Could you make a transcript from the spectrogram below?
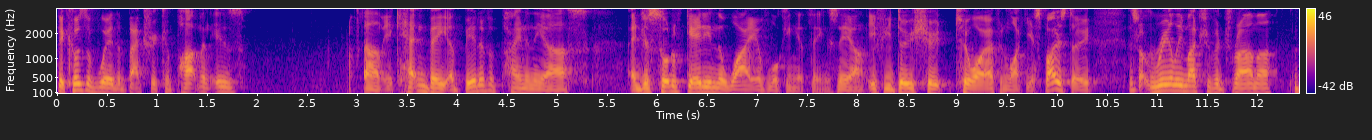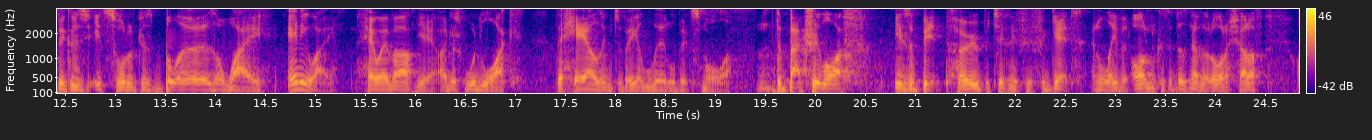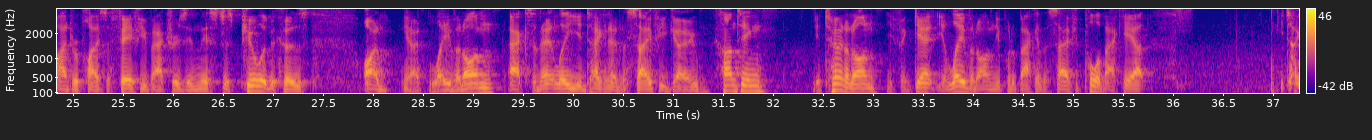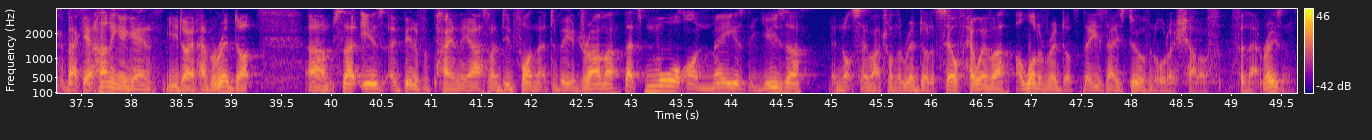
because of where the battery compartment is, um, it can be a bit of a pain in the ass and just sort of get in the way of looking at things. Now, if you do shoot two eye open like you're supposed to, it's not really much of a drama because it sort of just blurs away anyway. However, yeah, I just would like the housing to be a little bit smaller. The battery life is a bit poo, particularly if you forget and leave it on because it doesn't have that auto shut off. I had to replace a fair few batteries in this just purely because I'd you know leave it on accidentally. You'd take it out of the safe, you go hunting, you turn it on, you forget, you leave it on, you put it back in the safe, you pull it back out, you take it back out hunting again, you don't have a red dot. Um, so that is a bit of a pain in the ass, and I did find that to be a drama. That's more on me as the user and not so much on the red dot itself. However, a lot of red dots these days do have an auto shut off for that reason.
